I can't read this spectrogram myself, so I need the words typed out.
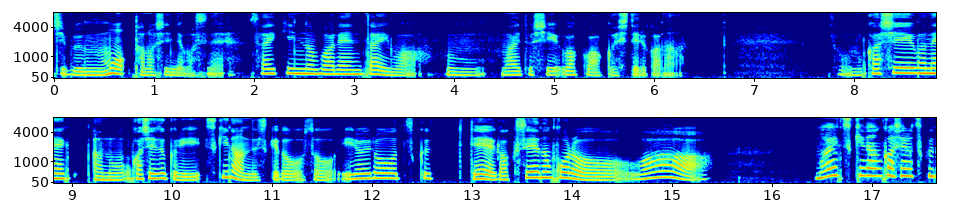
自分も楽しんでますね。最近のバレンタインは、うん、毎年ワクワクしてるかな。そう昔はねあのお菓子作り好きなんですけどそういろいろ作って学生の頃は毎月何かしら作っ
